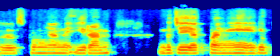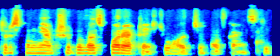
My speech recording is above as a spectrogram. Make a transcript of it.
e, wspomniany Iran, gdzie jak pani doktor wspomniała, przebywa spora część uchodźców afgańskich.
